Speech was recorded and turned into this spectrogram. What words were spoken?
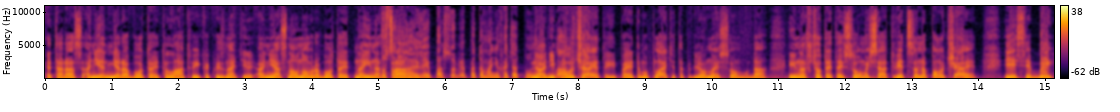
это раз. Они не работают Латвии, как вы знаете, они в основном работают на Но иностранных. социальные пособия потом они хотят получить. Но они плату. получают и поэтому платят определенную сумму, да. И на счет этой суммы, соответственно, получает. Если бы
